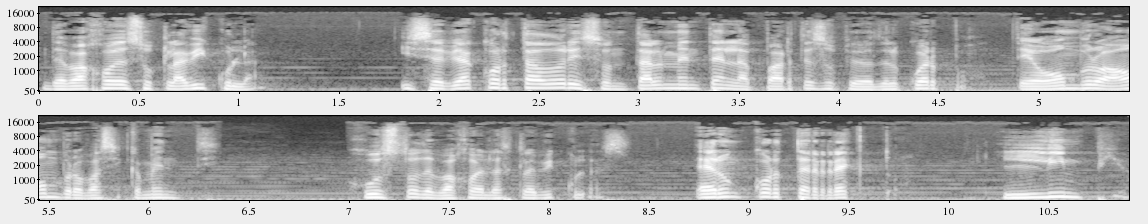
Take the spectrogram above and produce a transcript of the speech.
debajo de su clavícula y se había cortado horizontalmente en la parte superior del cuerpo, de hombro a hombro básicamente, justo debajo de las clavículas. Era un corte recto, limpio,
